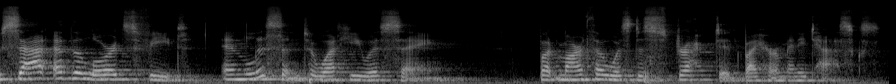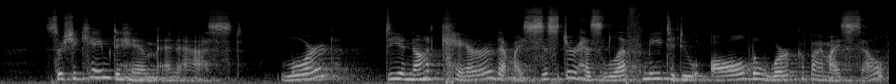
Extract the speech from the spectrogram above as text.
Who sat at the Lord's feet and listened to what he was saying. But Martha was distracted by her many tasks. So she came to him and asked, Lord, do you not care that my sister has left me to do all the work by myself?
